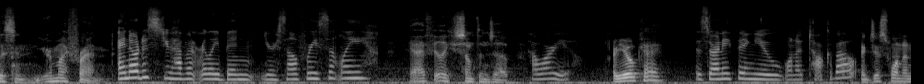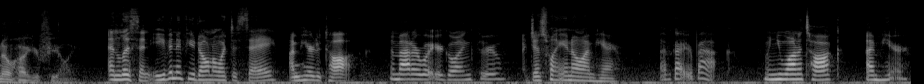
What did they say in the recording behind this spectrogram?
Listen, you're my friend. I noticed you haven't really been yourself recently. Yeah, I feel like something's up. How are you? Are you okay? Is there anything you want to talk about? I just want to know how you're feeling. And listen, even if you don't know what to say, I'm here to talk. No matter what you're going through, I just want you to know I'm here. I've got your back. When you want to talk, I'm here.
